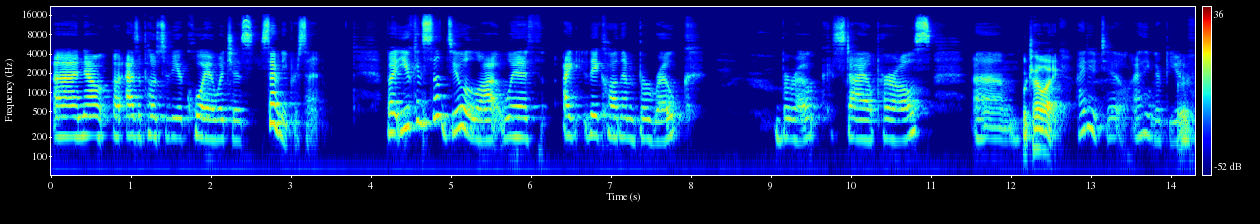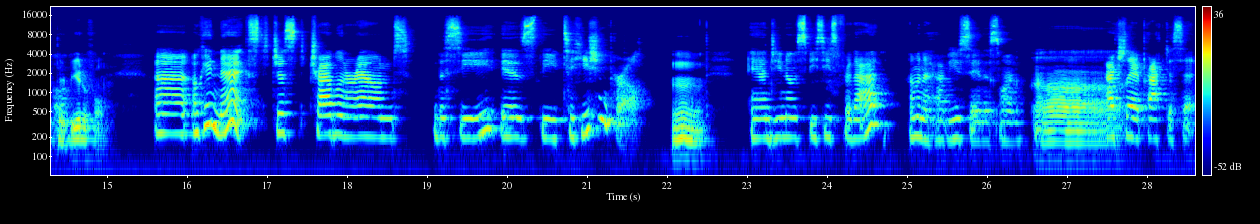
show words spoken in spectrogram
Uh, now, uh, as opposed to the Akoya, which is 70%. But you can still do a lot with, I, they call them Baroque, Baroque style pearls. Um, Which I like. I do too. I think they're They're- beautiful. They're, beautiful. Uh, okay, next, just traveling around the sea is the Tahitian pearl. Mm. And do you know the species for that? I'm going to have you say this one. Uh, Actually, I practiced it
